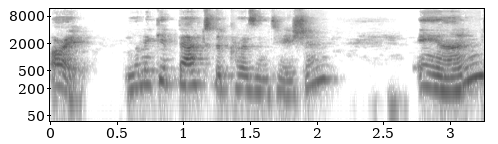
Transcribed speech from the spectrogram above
All right, let me get back to the presentation. And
